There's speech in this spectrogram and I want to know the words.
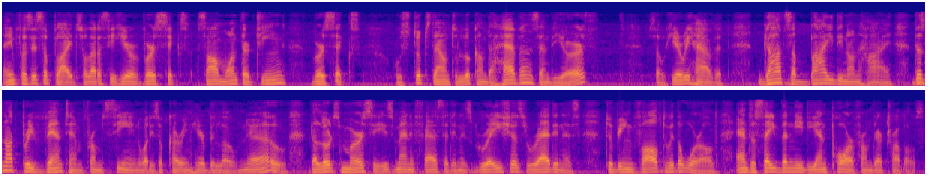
Emphasis applied, so let us see here verse 6, Psalm 113, verse 6. Who stoops down to look on the heavens and the earth? So here we have it. God's abiding on high does not prevent him from seeing what is occurring here below. No, the Lord's mercy is manifested in his gracious readiness to be involved with the world and to save the needy and poor from their troubles.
